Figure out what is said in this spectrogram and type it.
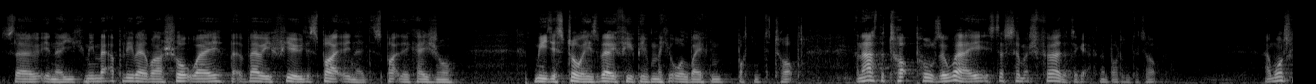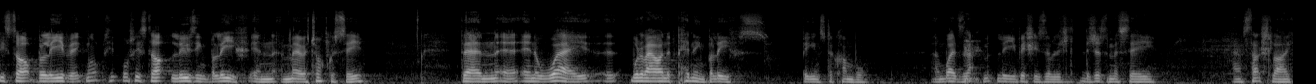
So, you know, you can be met upperly by a short way, but very few, despite, you know, despite the occasional media stories, very few people make it all the way from bottom to top. And as the top pulls away, it's just so much further to get from the bottom to top. And once we start believing, once we start losing belief in meritocracy, then uh, in a way, uh, one of our underpinning beliefs begins to crumble. And where does that leave issues of leg- legitimacy and such like?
